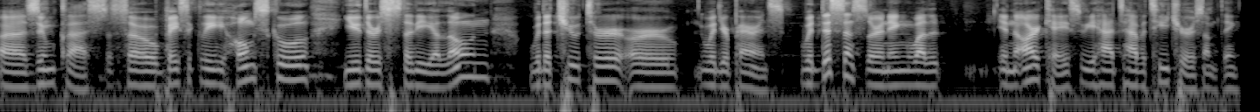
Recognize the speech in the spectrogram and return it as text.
Uh, Zoom class. So basically, homeschool, you either study alone with a tutor or with your parents. With distance learning, well, in our case, we had to have a teacher or something.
